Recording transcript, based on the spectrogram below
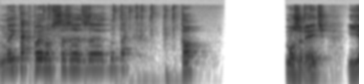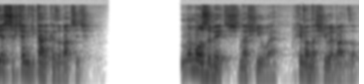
No i tak powiem wam szczerze, że no tak to może być. I jeszcze chciałem gitarkę zobaczyć. No może być na siłę. Chyba na siłę bardzo.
